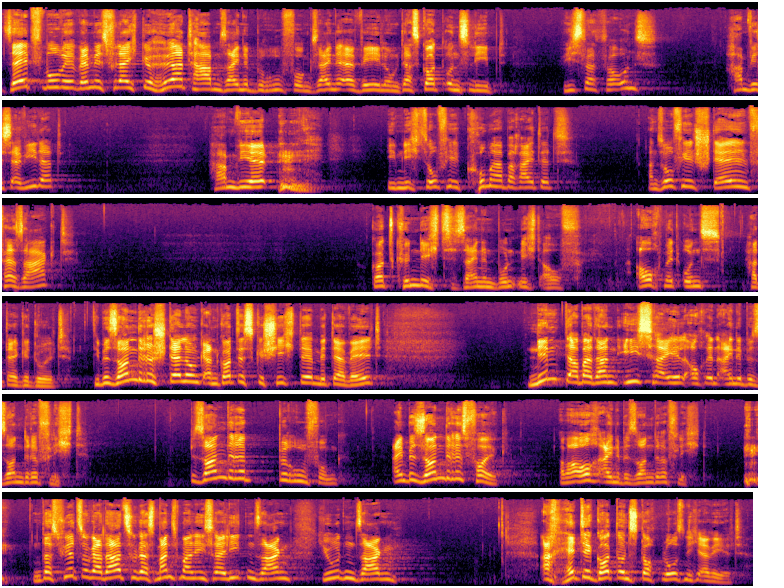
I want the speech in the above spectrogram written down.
Selbst wo wir, wenn wir es vielleicht gehört haben, seine Berufung, seine Erwählung, dass Gott uns liebt, wie ist das bei uns? Haben wir es erwidert? Haben wir ihm nicht so viel Kummer bereitet, an so vielen Stellen versagt? Gott kündigt seinen Bund nicht auf. Auch mit uns hat er Geduld. Die besondere Stellung an Gottes Geschichte mit der Welt nimmt aber dann Israel auch in eine besondere Pflicht. Besondere Berufung, ein besonderes Volk, aber auch eine besondere Pflicht. Und das führt sogar dazu, dass manchmal Israeliten sagen, Juden sagen, ach hätte Gott uns doch bloß nicht erwählt.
